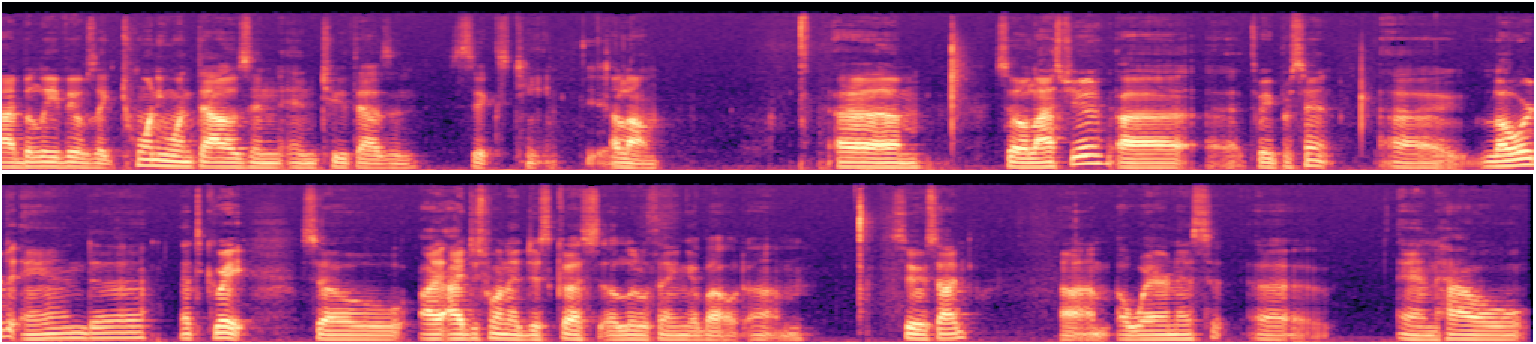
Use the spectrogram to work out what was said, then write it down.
I believe it was like twenty one thousand in two thousand sixteen Yeah. alone. Um, so last year, uh, three percent uh, lowered, and uh, that's great. So I, I just want to discuss a little thing about um, suicide um, awareness uh, and how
